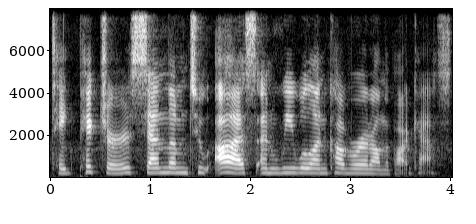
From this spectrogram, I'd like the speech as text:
take pictures, send them to us, and we will uncover it on the podcast.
